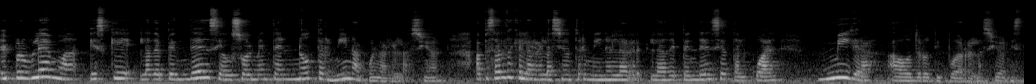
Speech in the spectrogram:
El problema es que la dependencia usualmente no termina con la relación. A pesar de que la relación termine, la, dependencia tal cual migra a otro tipo de relaciones.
